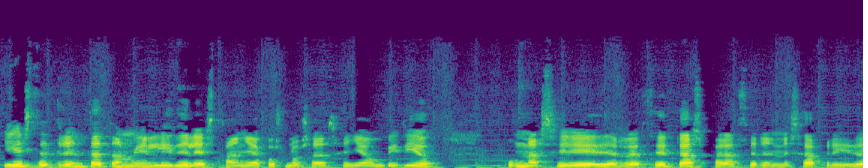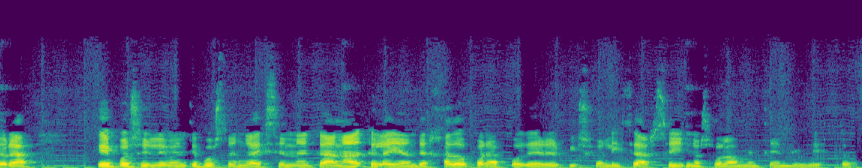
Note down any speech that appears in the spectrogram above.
Y este 30 también Lidl España pues nos ha enseñado un vídeo con una serie de recetas para hacer en esa freidora que posiblemente pues tengáis en el canal que la hayan dejado para poder visualizarse y no solamente en directo.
